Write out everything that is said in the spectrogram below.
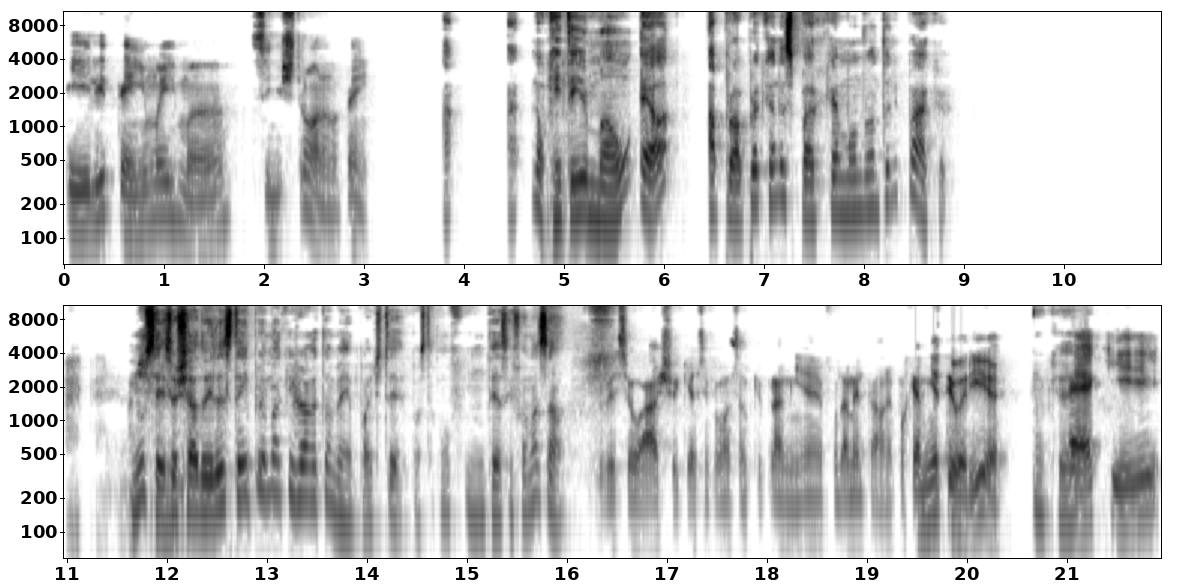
Ele tem uma irmã sinistrona, não tem? Ah, Não, quem tem irmão é a própria Candace Parker, que é irmão do Anthony Parker. Não sei que- se o Shadow Williams tem irmã que joga também. Pode ter. Posso não ter essa informação. Deixa eu ver se eu acho aqui essa informação, porque pra mim é fundamental, né? Porque a minha teoria Ok. é que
